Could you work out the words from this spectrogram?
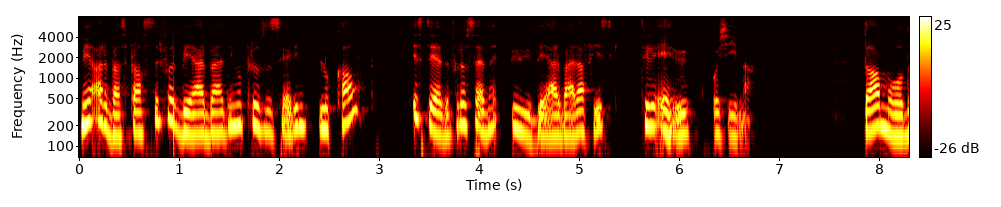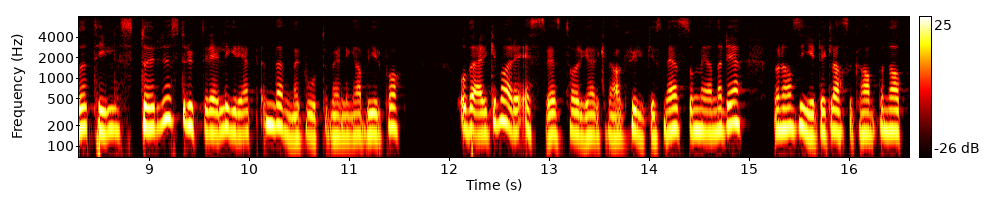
med arbeidsplasser for bearbeiding og prosessering lokalt, i stedet for å sende ubearbeida fisk til EU og Kina. Da må det til større strukturelle grep enn denne kvotemeldinga byr på. Og det er ikke bare SVs Torgeir Knag Fylkesnes som mener det, når han sier til Klassekampen at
